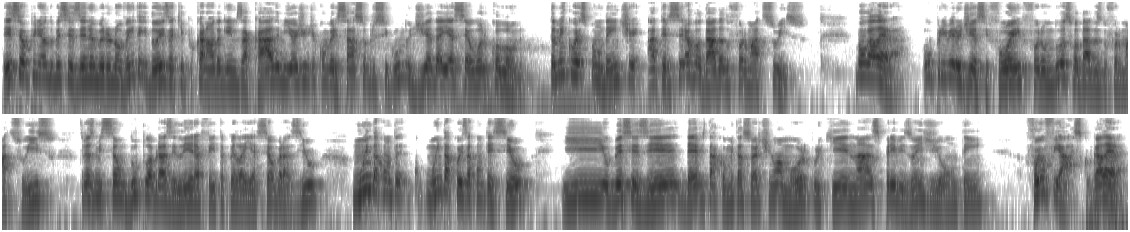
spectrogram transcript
Esse é a opinião do BCZ número 92 aqui pro canal da Games Academy e hoje a gente vai conversar sobre o segundo dia da ESL One Cologne, também correspondente à terceira rodada do formato suíço. Bom galera, o primeiro dia se foi, foram duas rodadas do formato suíço, transmissão dupla brasileira feita pela ESL Brasil, muita, muita coisa aconteceu e o BCZ deve estar com muita sorte no amor, porque nas previsões de ontem foi um fiasco. Galera,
